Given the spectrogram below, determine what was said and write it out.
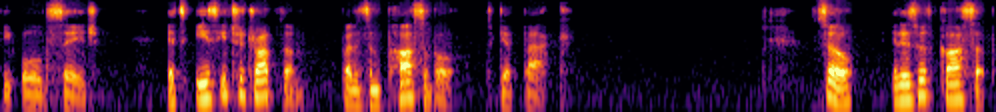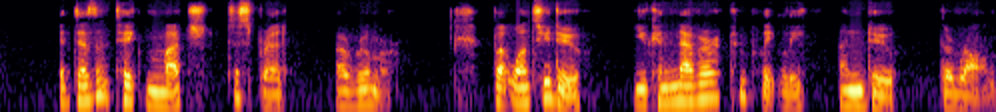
the old sage. It's easy to drop them, but it's impossible to get back. So it is with gossip. It doesn't take much to spread a rumor. But once you do, you can never completely undo the wrong.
